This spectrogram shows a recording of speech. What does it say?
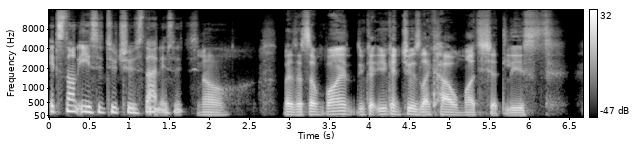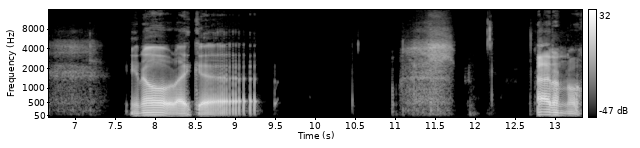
it's not easy to choose that, is it? No, but at some point you can you can choose like how much at least. You know, like uh, I don't know.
